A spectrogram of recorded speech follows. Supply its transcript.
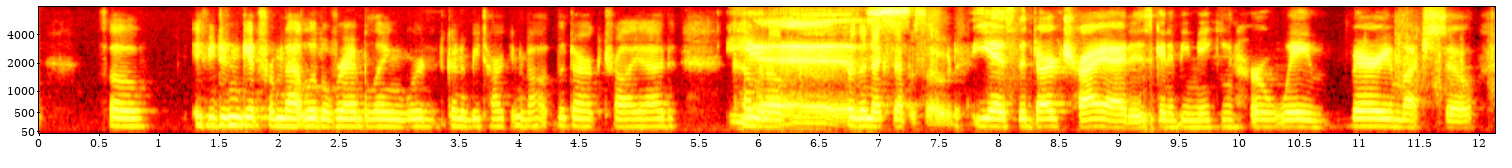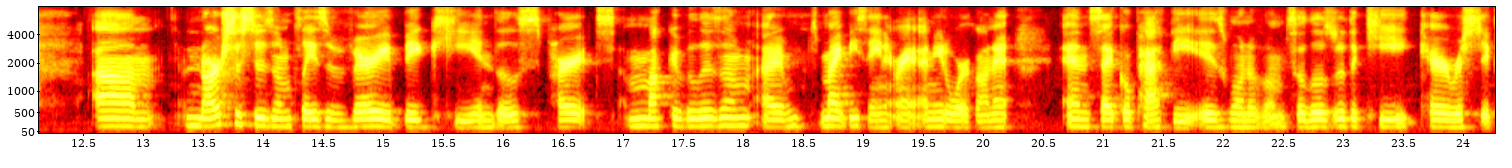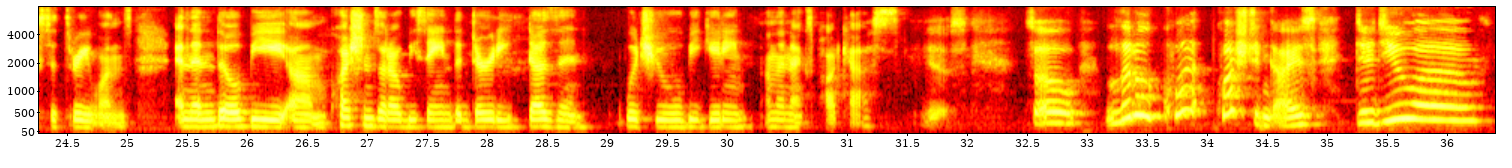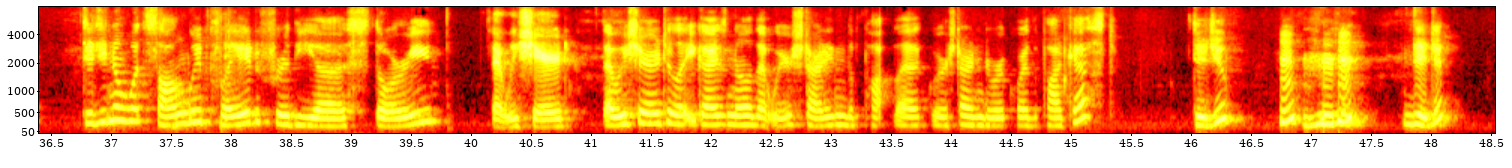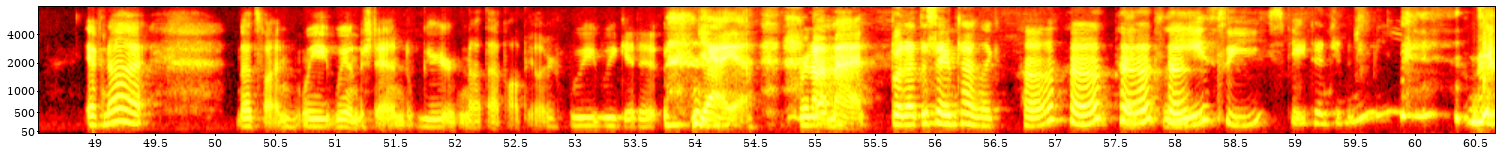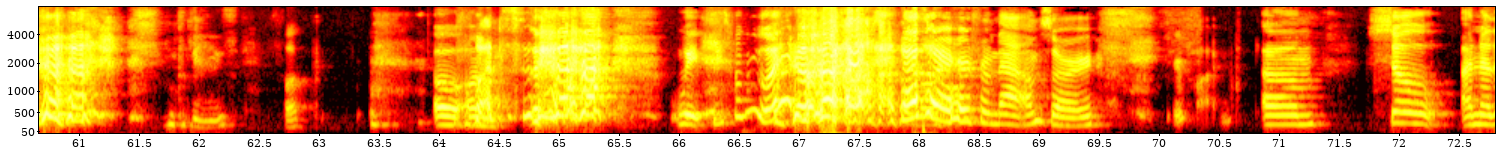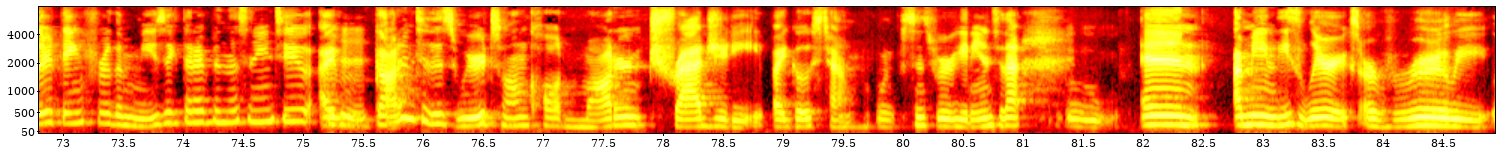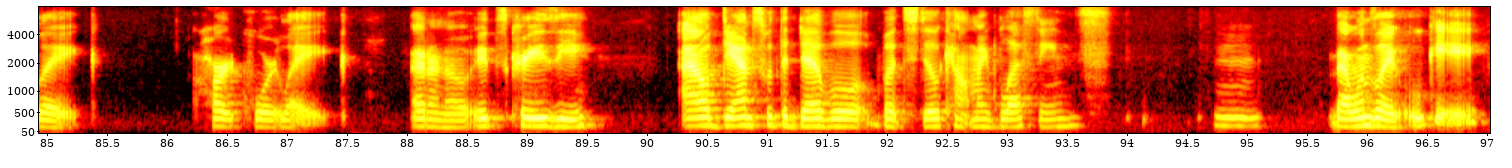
So if you didn't get from that little rambling, we're going to be talking about the dark triad coming up for the next episode. Yes, the dark triad is going to be making her way very much so. Um, narcissism plays a very big key in those parts. Machiavellism, I might be saying it right. I need to work on it. And psychopathy is one of them. So those are the key characteristics, the three ones. And then there'll be um, questions that I'll be saying the dirty dozen, which you will be getting on the next podcast. Yes. So little qu- question, guys. Did you uh did you know what song we played for the uh story That we shared. that we shared to let you guys know that we are starting the pot like we are starting to record the podcast? Did you? Did you? If not, that's fine. We we understand. We're not that popular. We we get it. yeah, yeah. We're not Um, mad. But at the same time, like, huh, huh, huh, huh, please? please pay attention to me. please, fuck. Oh, um, What? Wait, please fuck me. What? That's what I heard from that. I'm sorry. You're fine. Um, so another thing for the music that I've been listening to, I've Mhm. got into this weird song called "Modern Tragedy" by Ghost Town. Since we were getting into that, Ooh. and I mean these lyrics are really like hardcore. Like I don't know, it's crazy. I'll dance with the devil, but still count my blessings. Mm. That one's like, okay.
